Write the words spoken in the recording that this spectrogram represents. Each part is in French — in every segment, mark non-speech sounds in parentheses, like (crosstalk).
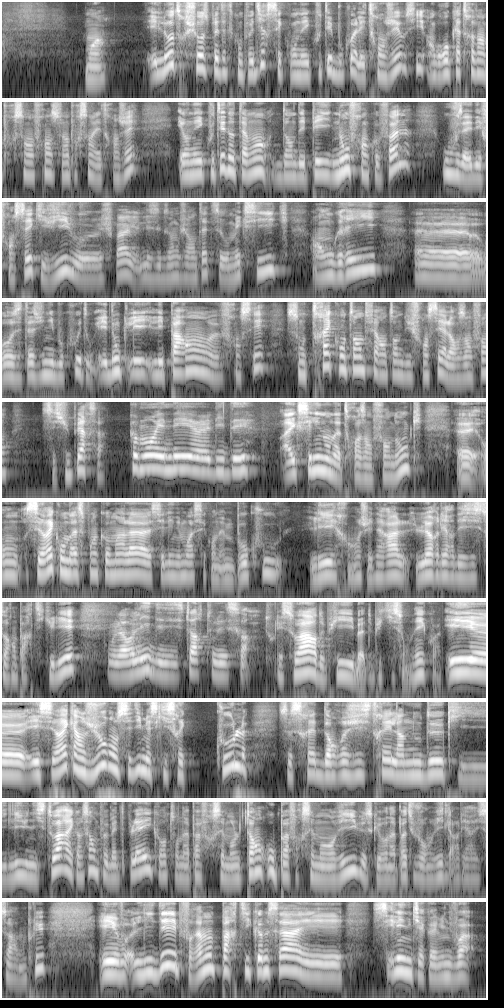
moins. Et l'autre chose peut-être qu'on peut dire, c'est qu'on est écouté beaucoup à l'étranger aussi, en gros 80% en France, 20% à l'étranger, et on est écouté notamment dans des pays non francophones, où vous avez des Français qui vivent, euh, je sais pas, les exemples que j'ai en tête, c'est au Mexique, en Hongrie, euh, aux États-Unis beaucoup et tout. Et donc les, les, parents français sont très contents de faire entendre du français à leurs enfants. C'est super ça. Comment est née euh, l'idée? Avec Céline, on a trois enfants donc. Euh, c'est vrai qu'on a ce point commun là, Céline et moi, c'est qu'on aime beaucoup lire en général, leur lire des histoires en particulier. On leur lit des histoires tous les soirs. Tous les soirs, depuis, bah, depuis qu'ils sont nés quoi. Et, euh, et c'est vrai qu'un jour, on s'est dit, mais ce qui serait cool, ce serait d'enregistrer l'un de nous deux qui lit une histoire, et comme ça on peut mettre play quand on n'a pas forcément le temps, ou pas forcément envie, parce qu'on n'a pas toujours envie de leur lire l'histoire non plus. Et l'idée est vraiment partie comme ça, et Céline, qui a quand même une voix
